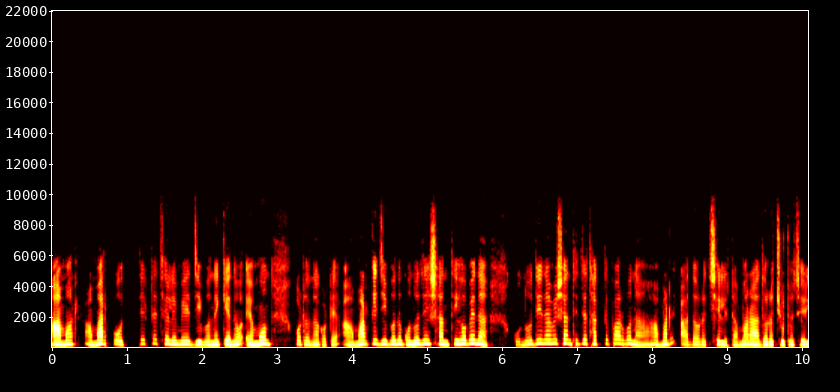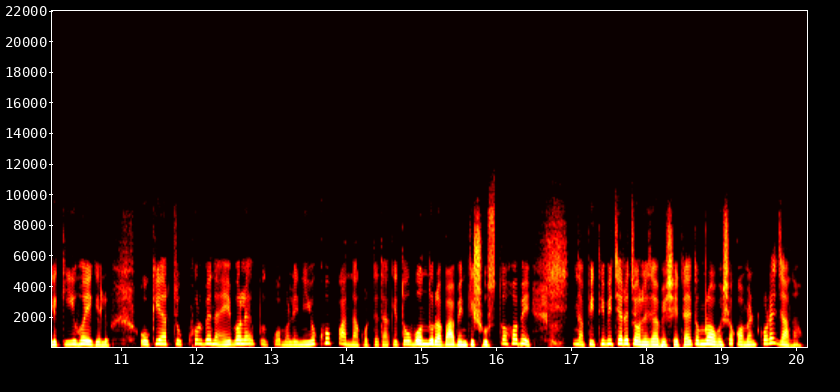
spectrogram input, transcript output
"আমার, আমার প্রত্যেকটা ছেলে-মেয়ের জীবনে কেন এমন ঘটনা ঘটে? আমার কি জীবনে কোনোদিন শান্তি হবে না? কোনোদিন আমি শান্তিতে থাকতে পারব না? আমার আদরের ছেলেটা, আমার আদরের ছোট ছেলে কি হয়ে গেল? ওকে কি আর চোখ খুলবে না?" এই বলে কমলিনীও খুব কান্না করতে থাকে। তো বন্ধুরা বাবিন কি সুস্থ হবে? না পৃথিবী ছেড়ে চলে যাবে? সেটাই তোমরা অবশ্য কমেন্ট করে জানাও।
